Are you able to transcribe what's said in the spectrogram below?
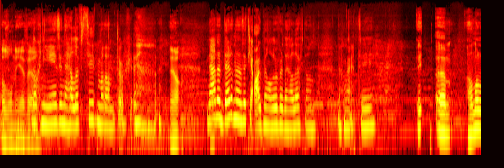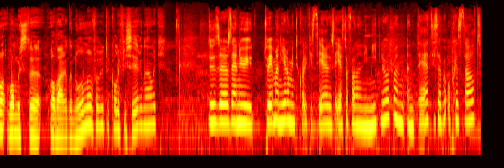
Dat is oneven, ja. nog niet eens in de helft zit, maar dan toch. ja. Na Ja. de derde dan zit je, oh, ik ben al over de helft, dan nog maar twee. Ehm, Hanne, wat, eh, wat waren de normen voor u te kwalificeren eigenlijk? Dus er zijn nu twee manieren om je te kwalificeren. Dus eerst ofwel een limiet lopen, een, een tijd die ze hebben opgesteld.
